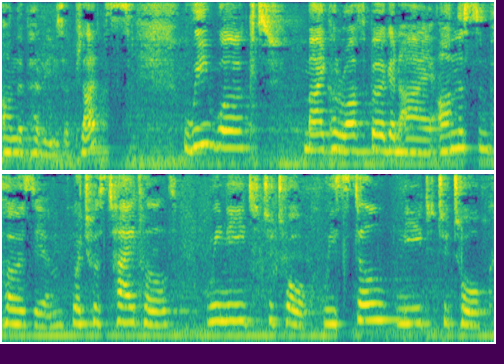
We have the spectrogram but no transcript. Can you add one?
on the Pariser Platz. We worked Michael Rothberg and I on the symposium, which was titled We Need to Talk. We Still Need to Talk.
